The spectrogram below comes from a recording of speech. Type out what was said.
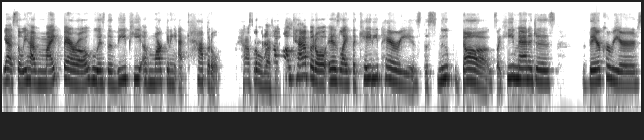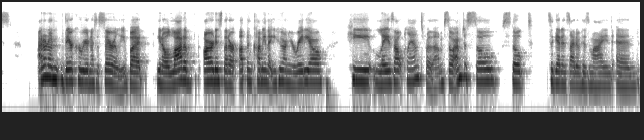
Yeah, so we have Mike Barrow, who is the VP of marketing at Capitol. Capitol so Records. About Capitol is like the Katy Perry's, the Snoop Doggs. Like he manages their careers. I don't know their career necessarily, but you know, a lot of artists that are up and coming that you hear on your radio, he lays out plans for them. So I'm just so stoked to get inside of his mind and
